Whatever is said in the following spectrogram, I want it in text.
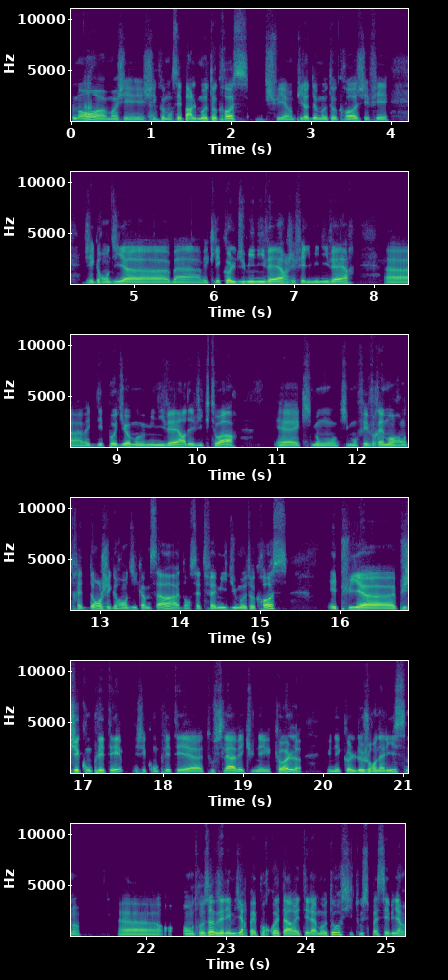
moi, j'ai commencé par le motocross. Je suis un pilote de motocross. J'ai fait, j'ai grandi bah, avec l'école du mini-vert. J'ai fait le mini-vert avec des podiums au mini-vert, des victoires. Euh, qui m'ont fait vraiment rentrer dedans. J'ai grandi comme ça, dans cette famille du motocross. Et puis, euh, puis j'ai complété, j'ai complété euh, tout cela avec une école, une école de journalisme. entre ça, vous allez me dire, bah, pourquoi tu as arrêté la moto si tout se passait bien?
